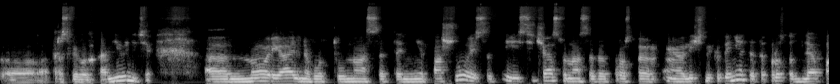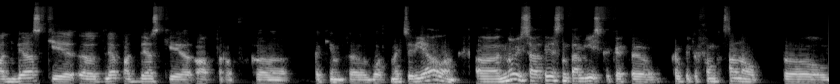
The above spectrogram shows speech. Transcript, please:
отраслевых комьюнити, но реально вот у нас это не пошло, и, и сейчас у нас это просто личный кабинет, это просто для подвязки, для подвязки авторов к каким-то вот материалом. А, ну и, соответственно, там есть какой-то какой-то функционал э,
